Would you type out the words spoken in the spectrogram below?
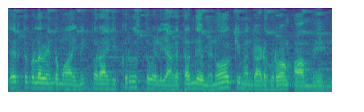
சேர்த்து கொள்ள வேண்டுமாய் மீட்பராகி கிறிஸ்து வழியாக தந்தை நோக்கி மன்றாடுகிறோம். ஆமேன்.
